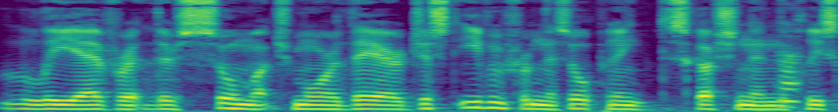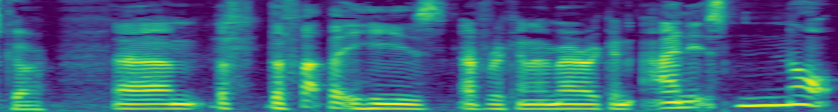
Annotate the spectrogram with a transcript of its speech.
Lee Everett, there's so much more there. Just even from this opening discussion in the police car. Um, the the fact that he is African American and it's not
